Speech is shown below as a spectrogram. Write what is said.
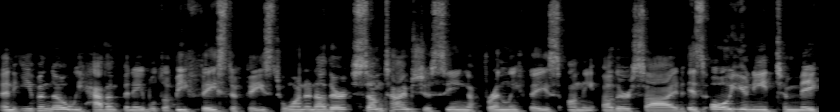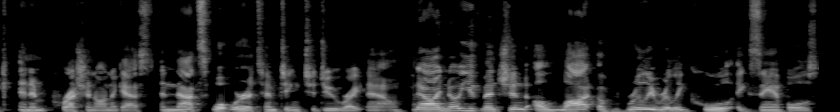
And even though we haven't been able to be face to face to one another, sometimes just seeing a friendly face on the other side is all you need to make an impression on a guest. And that's what we're attempting to do right now. Now, I know you've mentioned a lot of really, really cool examples,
